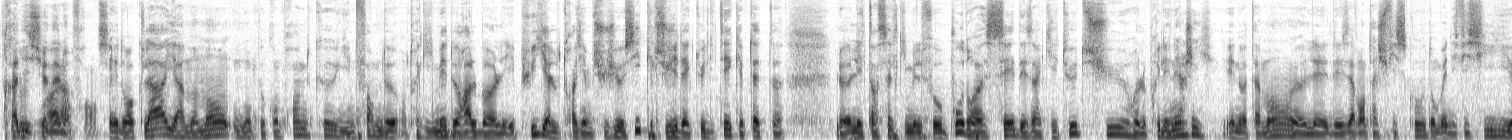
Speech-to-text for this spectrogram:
traditionnelle en France. Et donc là, il y a un moment où on peut comprendre qu'il y a une forme de, entre guillemets, de ras-le-bol. Et puis, il y a le troisième sujet aussi, qui est le sujet d'actualité, qui est peut-être l'étincelle qui met le feu aux poudres, c'est des inquiétudes sur le prix de l'énergie, et notamment euh, les, avantages fiscaux dont bénéficie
